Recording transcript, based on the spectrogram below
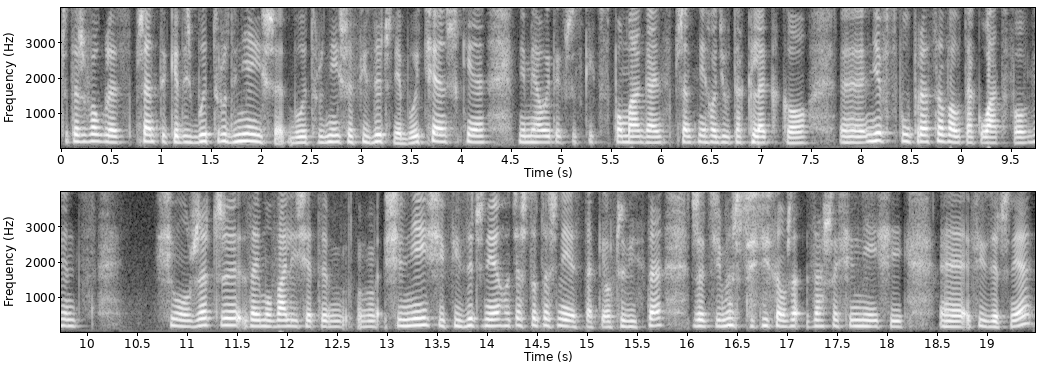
czy też w ogóle sprzęty kiedyś były trudniejsze, były trudniejsze fizycznie, były ciężkie, nie miały tych wszystkich wspomagań, sprzęt nie chodził tak lekko, e, nie współpracował tak łatwo, więc siłą rzeczy zajmowali się tym mm, silniejsi fizycznie, chociaż to też nie jest takie oczywiste, że ci mężczyźni są za- zawsze silniejsi e, fizycznie,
